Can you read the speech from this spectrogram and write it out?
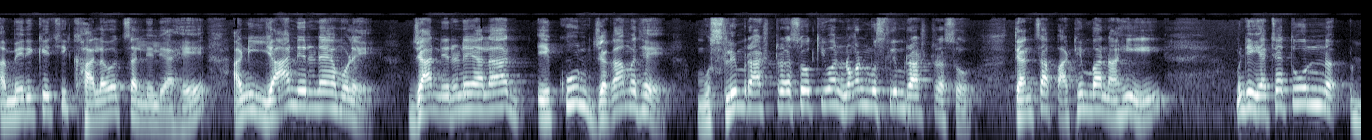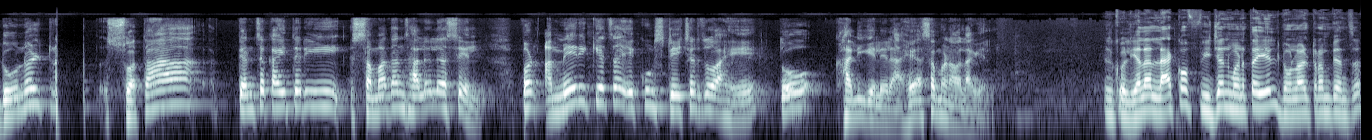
अमेरिकेची खालावत चाललेली आहे. आणि या निर्णयामुळे ज्या निर्णयाला एकूण जगामध्ये मुस्लिम राष्ट्र असो किंवा नॉन मुस्लिम राष्ट्र असो त्यांचा पाठिंबा नाही म्हणजे याच्यातून डोनाल्ड ट्रम्प स्वतः त्यांचं काहीतरी समाधान झालेलं असेल पण अमेरिकेचा एकूण स्टेचर जो आहे तो खाली गेलेला आहे असं म्हणावं लागेल. बिलकुल. याला लॅक ऑफ विजन म्हणता येईल डोनाल्ड ट्रम्प यांचं?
